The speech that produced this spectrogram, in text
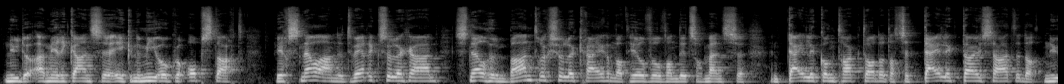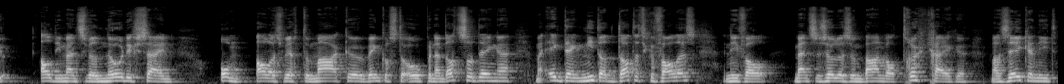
nu de Amerikaanse economie ook weer opstart, weer snel aan het werk zullen gaan, snel hun baan terug zullen krijgen, omdat heel veel van dit soort mensen een tijdelijk contract hadden, dat ze tijdelijk thuis zaten, dat nu al die mensen weer nodig zijn om alles weer te maken, winkels te openen en dat soort dingen. Maar ik denk niet dat dat het geval is. In ieder geval, mensen zullen zijn baan wel terugkrijgen, maar zeker niet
